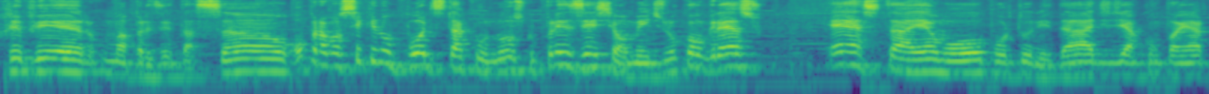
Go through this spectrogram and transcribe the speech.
rever uma apresentação, ou para você que não pôde estar conosco presencialmente no congresso, esta é uma oportunidade de acompanhar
